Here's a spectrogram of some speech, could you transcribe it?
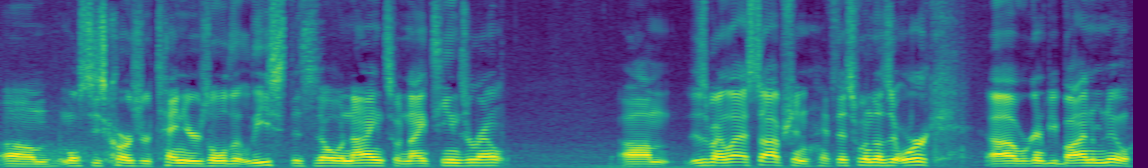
Um, most of these cars are 10 years old at least. This is 09, so 19s are out. Um, this is my last option. If this one doesn't work, uh, we're going to be buying them new.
